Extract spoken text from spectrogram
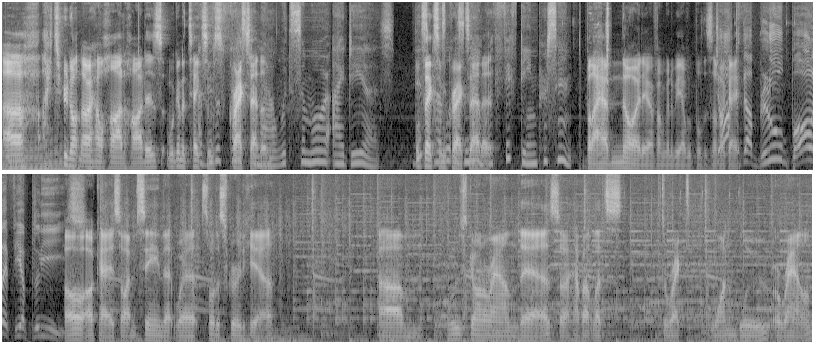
Uh, I do not know how hard hard is. We're gonna take A some cracks faster at now them, with some more ideas. We'll This take some cracks at it. worth 15%. but I have no idea if I'm gonna be able to pull this off. Duck Okay. the blue ball if you please. Oh, okay. So I'm seeing that we're sort of screwed here. Um, blue's going around there. So how about let's direct one blue around.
